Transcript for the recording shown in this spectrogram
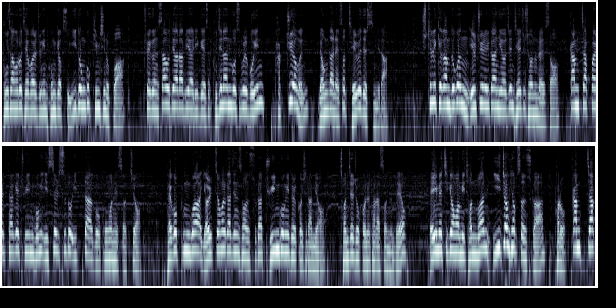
부상으로 재활 중인 공격수 이동국, 김신욱과 최근 사우디아라비아 리그에서 부진한 모습을 보인 박주영은 명단에서 제외됐습니다. 슈틸리케 감독은 일주일간 이어진 제주 전훈에서 깜짝 발탁의 주인공이 있을 수도 있다고 공언했었죠. 배고픔과 열정을 가진 선수가 주인공이 될 것이라며 전제 조건을 달았었는데요. A매치 경험이 전무한 이정협 선수가 바로 깜짝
